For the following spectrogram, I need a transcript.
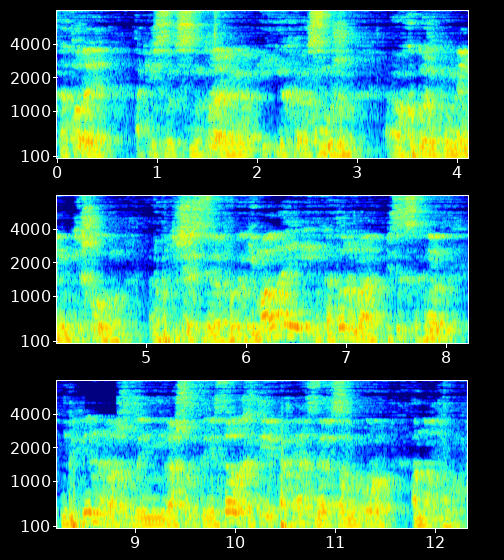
которая описывает натуральную их с мужем, э, художником Леонидом Тишковым, э, путешествие в Гималайи, в котором описывается, как они непременно во что-то, ни во что бы то ни стало хотели подняться на эту самую гору Анапурну.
